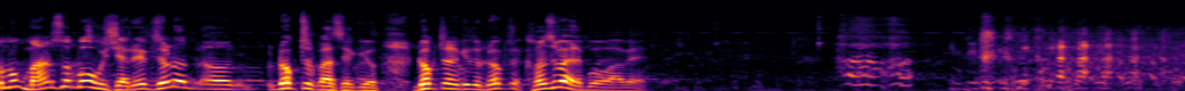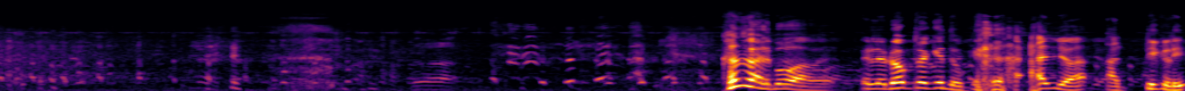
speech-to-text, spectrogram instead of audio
અમુક માણસો બહુ હોશિયાર એક જણો ડૉક્ટર પાસે ગયો. ડૉક્ટરને કીધું, ડૉક્ટર, ખંજવાળ બહુ આવે. ખંજવાળ બહુ આવે. એટલે ડૉક્ટરે કીધું કે, હાલ્યો આ- ટીકડી.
